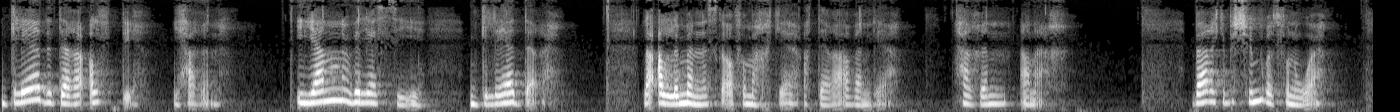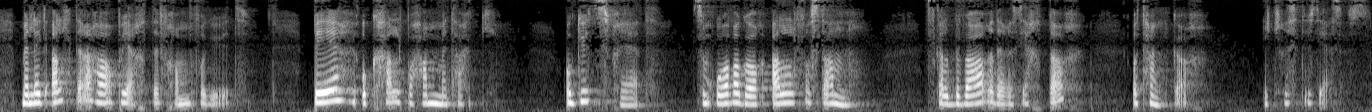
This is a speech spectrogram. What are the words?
Gled dere alltid, i Herren. Igjen vil jeg si, gled dere. La alle mennesker få merke at dere er vennlige. Herren er nær. Vær ikke bekymret for noe, men legg alt dere har på hjertet, fram for Gud. Be og kall på ham med takk. Og Guds fred, som overgår all forstand, skal bevare deres hjerter og tanker i Kristus Jesus.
